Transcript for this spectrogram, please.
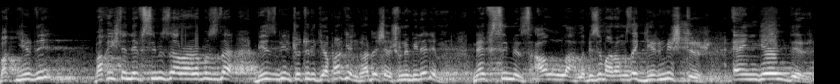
Bak girdi. Bak işte nefsimiz var aramızda. Biz bir kötülük yaparken kardeşler şunu bilelim. Nefsimiz Allah'la bizim aramıza girmiştir. Engeldir.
